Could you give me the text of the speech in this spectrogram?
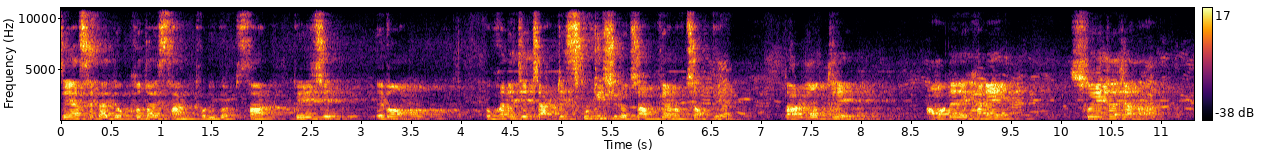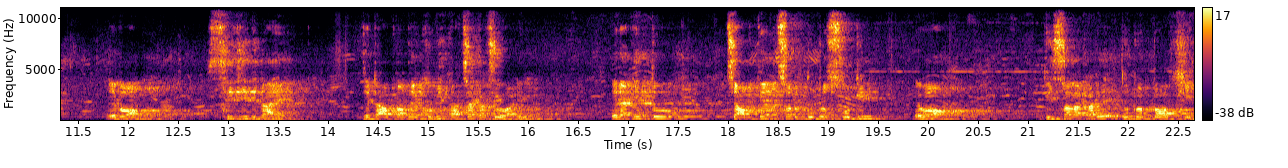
যে আছে তার দক্ষতায় স্থান স্থান পেয়েছে এবং ওখানে যে চারটি স্কুটি ছিল চ্যাম্পিয়ন অফ চ্যাম্পিয়ন তার মধ্যে আমাদের এখানে শ্বেতা জানা এবং সিজিদ নায়েক, যেটা আপনাদের খুবই কাছাকাছি বাড়ি। এরা কিন্তু চ্যাম্পিয়ন স্বরূপ দুটো স্কুটি এবং বিশাল আকারে দুটো ট্রফি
